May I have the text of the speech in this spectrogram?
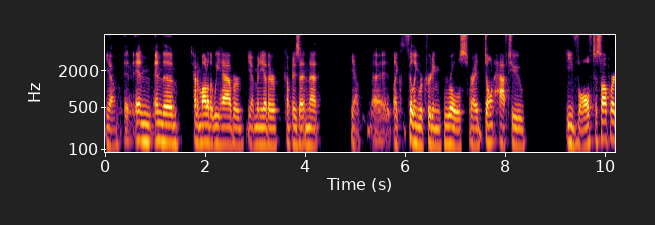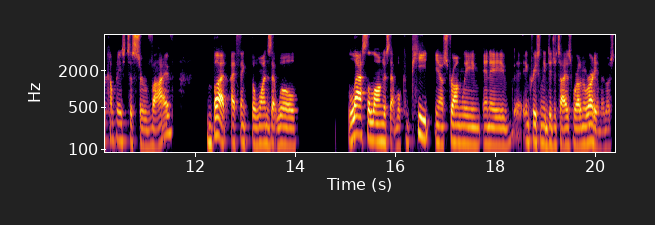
you know, in in the kind of model that we have, or you know, many other companies that in that, you know, uh, like filling recruiting roles, right, don't have to evolve to software companies to survive. But I think the ones that will last the longest that will compete you know strongly in a increasingly digitized world. I mean we're already in the most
